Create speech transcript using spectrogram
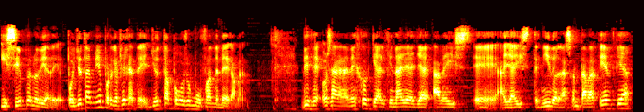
y siempre lo odiaré. Pues yo también porque fíjate, yo tampoco soy muy fan de Mega Man. Dice, os agradezco que al final haya- habéis, eh, hayáis tenido la santa paciencia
